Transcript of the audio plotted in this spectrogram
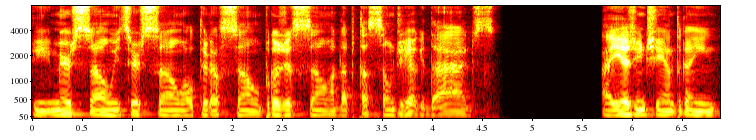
imersão, inserção, alteração, projeção, adaptação de realidades. Aí a gente entra em,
